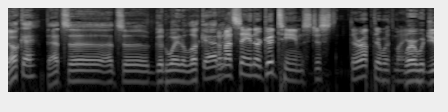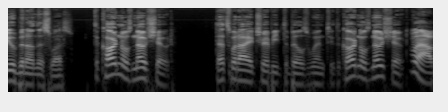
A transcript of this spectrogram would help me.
Okay, that's a that's a good way to look at it. I'm not saying they're good teams, just they're up there with Miami. Where would you have been on this, Wes? The Cardinals no showed. That's what I attribute the Bills' win to. The Cardinals no showed. Well,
